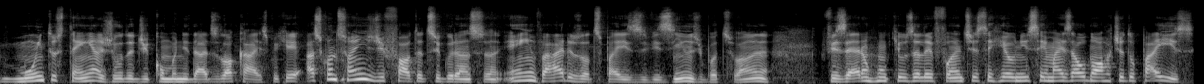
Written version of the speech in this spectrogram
muitos têm ajuda de comunidades locais, porque as condições de falta de segurança em vários outros países vizinhos de Botsuana fizeram com que os elefantes se reunissem mais ao norte do país.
